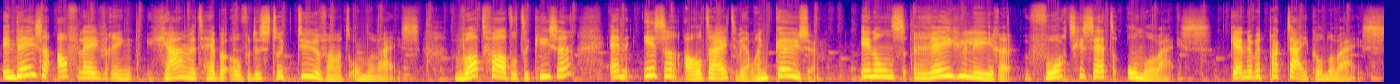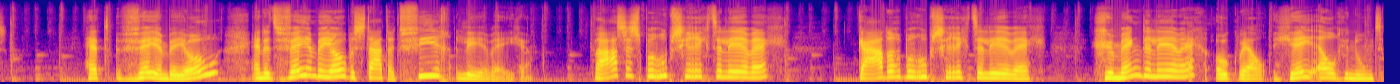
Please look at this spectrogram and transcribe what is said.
In deze aflevering gaan we het hebben over de structuur van het onderwijs. Wat valt er te kiezen en is er altijd wel een keuze? In ons reguliere voortgezet onderwijs kennen we het praktijkonderwijs. Het VMBO en het VMBO bestaat uit vier leerwegen. Basisberoepsgerichte leerweg, kaderberoepsgerichte leerweg, gemengde leerweg, ook wel GL genoemd,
